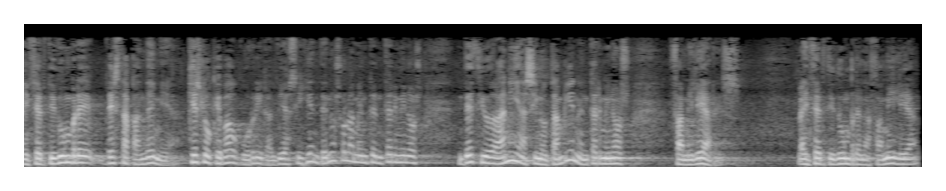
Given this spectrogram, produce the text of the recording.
La incertidumbre de esta pandemia. ¿Qué es lo que va a ocurrir al día siguiente? No solamente en términos de ciudadanía, sino también en términos familiares. La incertidumbre en la familia,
